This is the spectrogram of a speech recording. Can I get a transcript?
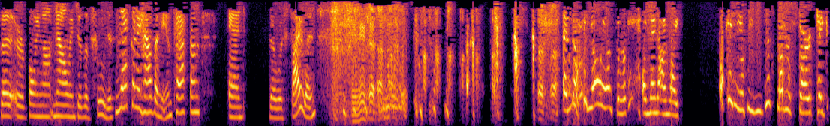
that are going on now into the food? Isn't that going to have an impact on, and there was silence. and no, no answer. And then I'm like, okay, Nancy, you just better start take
